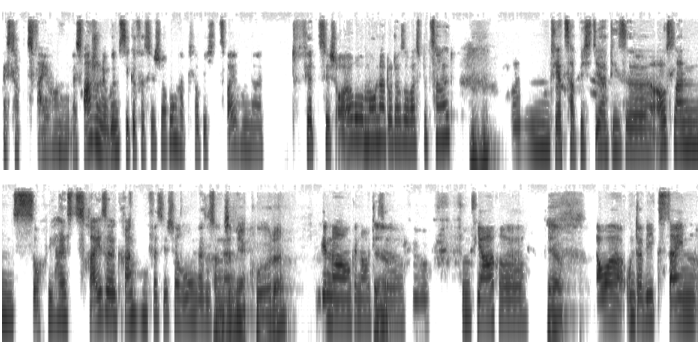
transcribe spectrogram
ich glaube 200, es war schon eine günstige Versicherung, habe glaube ich 240 Euro im Monat oder sowas bezahlt. Mhm. Und jetzt habe ich ja diese Auslands, auch wie heißt's, Reisekrankenversicherung. Also so Haben eine, Merkur, oder? Genau, genau, diese ja. für fünf Jahre ja. Dauer unterwegs sein.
